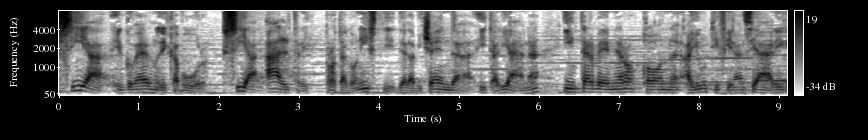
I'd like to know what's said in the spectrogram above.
Sia il governo di Cavour sia altri protagonisti della vicenda italiana intervennero con aiuti finanziari.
